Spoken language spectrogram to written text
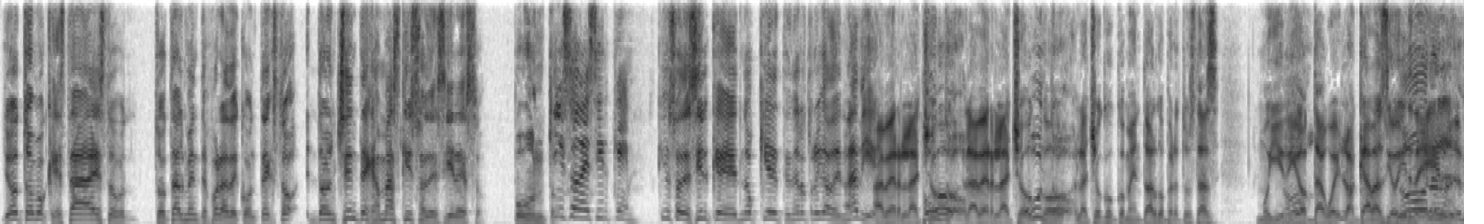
Yo tomo que está esto totalmente fuera de contexto. Don Chente jamás quiso decir eso. Punto. Quiso decir que... Quiso decir que no quiere tener otro hígado de nadie. A ver, la. Choco, a ver, la Choco, Punto. la Choco comentó algo, pero tú estás muy idiota, güey. Lo acabas de oír No, de no, él.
